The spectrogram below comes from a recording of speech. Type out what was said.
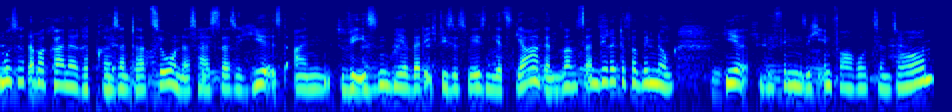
muss hat aber keine Repräsentation. Das heißt, also hier ist ein Wesen, hier werde ich dieses Wesen jetzt jagen, sondern es ist eine direkte Verbindung. Hier befinden sich Infrarotsensoren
